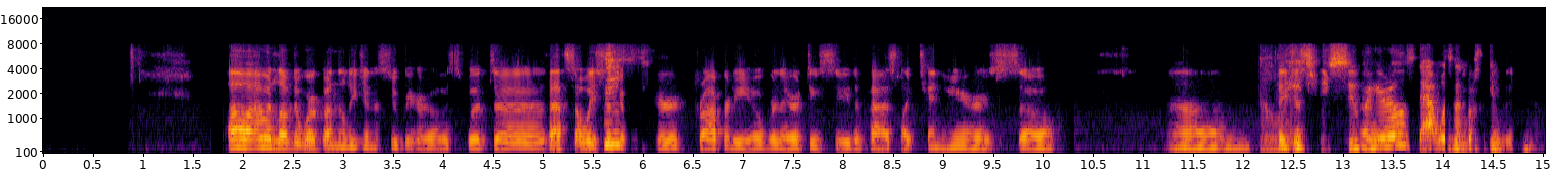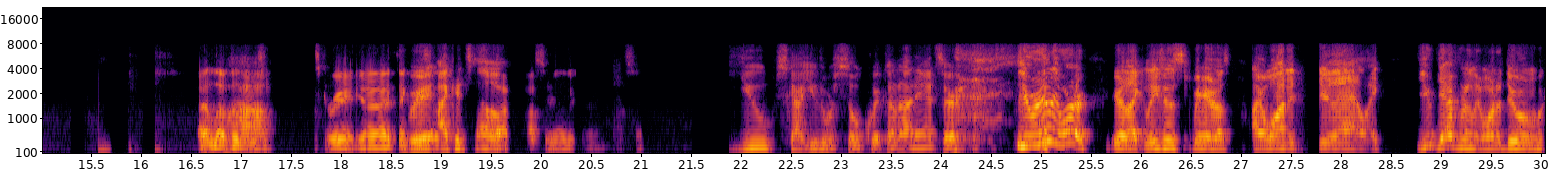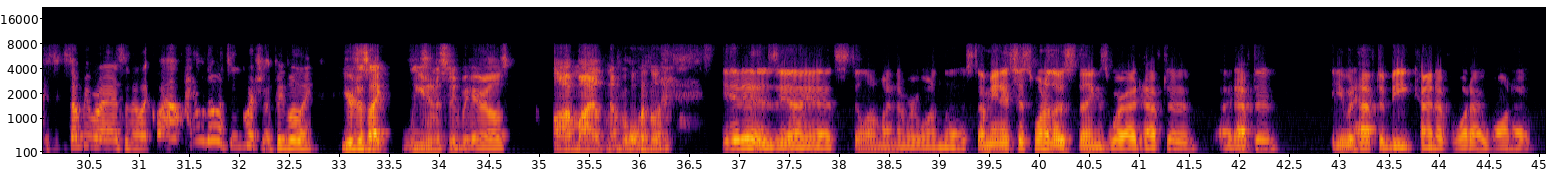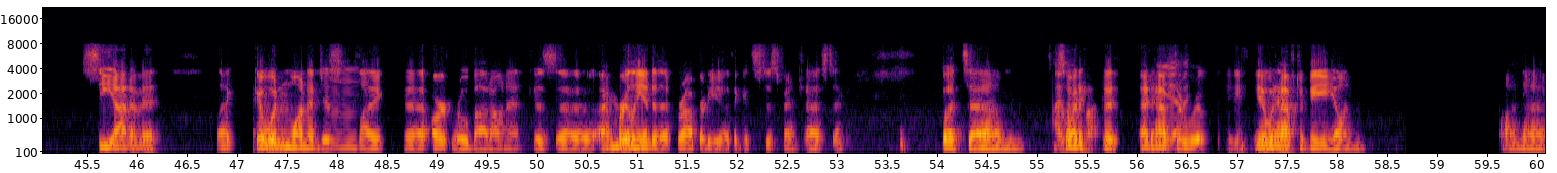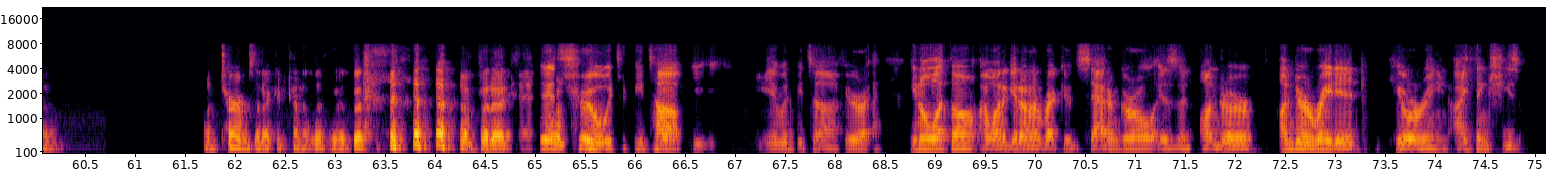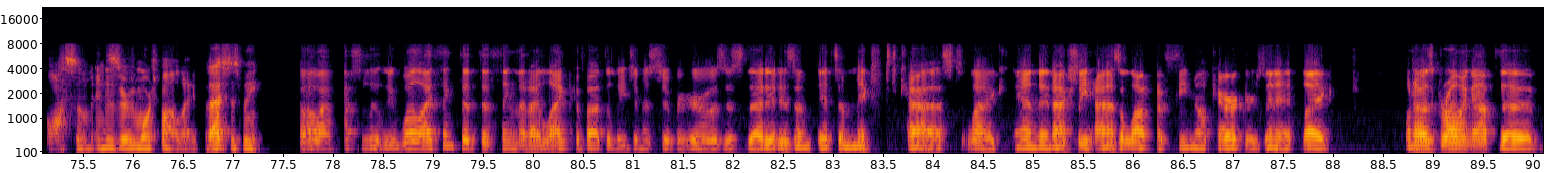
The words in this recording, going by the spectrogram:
Oh, I would love to work on the Legion of Superheroes, but uh, that's always such a weird property over there at DC the past like ten years. So um, The they just Legion of superheroes. that wasn't. Absolutely, yeah. I love the Legion. It's great. Yeah, I think a I could tell. possibility you Scott, you were so quick on that answer. you really were. You're like Legion of Superheroes. I want to do that. Like you definitely want to do them because some people are asking, they're like, "Well, I don't know. It's a good question." People are like, you're just like Legion of Superheroes on my number one list. It is, yeah, yeah. It's still on my number one list. I mean, it's just one of those things where I'd have to, I'd have to, it would have to be kind of what I want to see out of it. Like, I wouldn't want to just Mm. like uh, art robot on it because uh, I'm really into that property. I think it's just fantastic. But um, so I'd have to, I'd have to really, it would have to be on, on, uh, on terms that I could kind of live with. But, but I, It's true, which would be tough. It would be tough. You're, you know what though? I want to get on a record. Saturn Girl is an under underrated heroine. I think she's awesome and deserves more spotlight. But that's just me. Oh, absolutely. Well, I think that the thing that I like about the Legion of Superheroes is that it is a it's a mixed cast, like, and it actually has a lot of female characters in it. Like, when I was growing up, the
